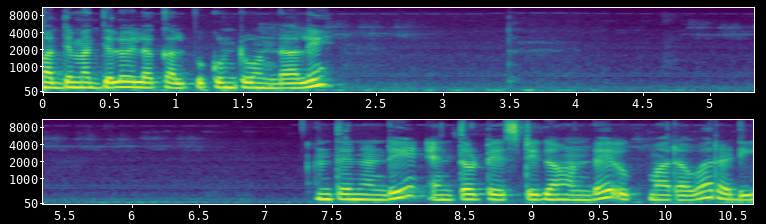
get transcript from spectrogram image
మధ్య మధ్యలో ఇలా కలుపుకుంటూ ఉండాలి. అంతేనండి. ఎంతో టేస్టీగా ఉండే ఉప్మా రవ్వ రెడీ.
